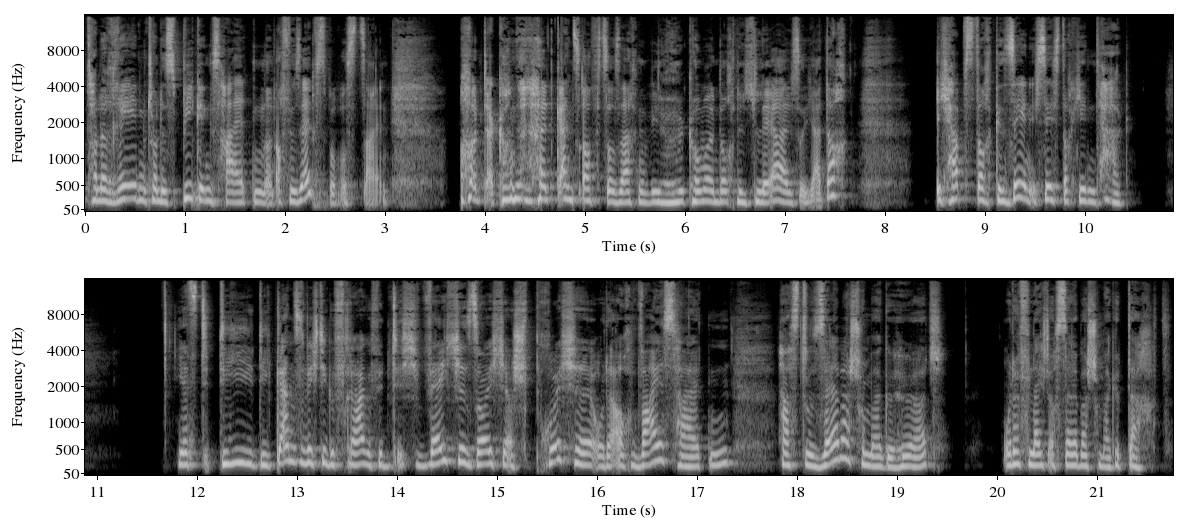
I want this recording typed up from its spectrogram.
tolle Reden, tolle Speakings halten und auch für Selbstbewusstsein. Und da kommen dann halt ganz oft so Sachen wie, kann man doch nicht lernen. Ich so, ja doch, ich hab's doch gesehen, ich sehe es doch jeden Tag. Jetzt die, die ganz wichtige Frage für dich. Welche solcher Sprüche oder auch Weisheiten hast du selber schon mal gehört oder vielleicht auch selber schon mal gedacht.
